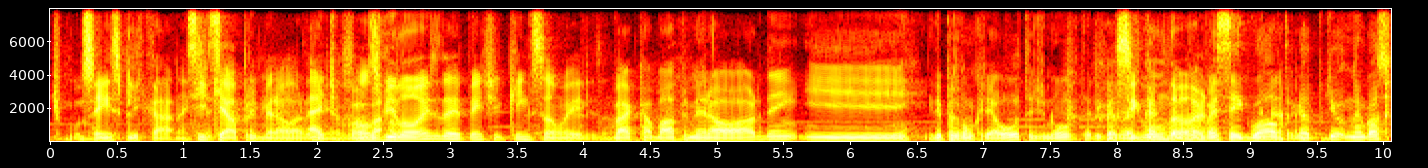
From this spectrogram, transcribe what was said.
Tipo, sem explicar, né? O que, que é a Primeira Ordem? É, tipo, são os vilões e de repente quem são eles? né? vai acabar a primeira ordem e, e depois vão criar outra de novo, tá ligado? Vai, Segunda ficar- ordem. vai ser igual, tá ligado? Porque o negócio,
